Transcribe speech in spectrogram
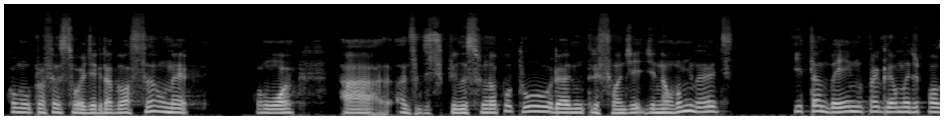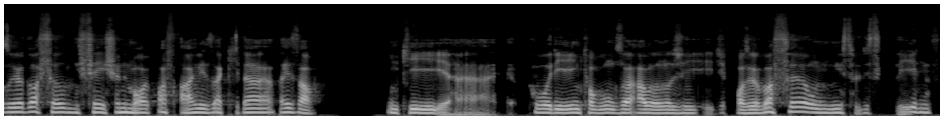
como professor de graduação, né, com a, a, as disciplinas suinocultura, nutrição de, de não ruminantes, e também no programa de pós-graduação em ciência animal e pastáveis aqui da, da Exalc, em que uh, eu oriento alguns alunos de, de pós-graduação, ministro de disciplinas.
